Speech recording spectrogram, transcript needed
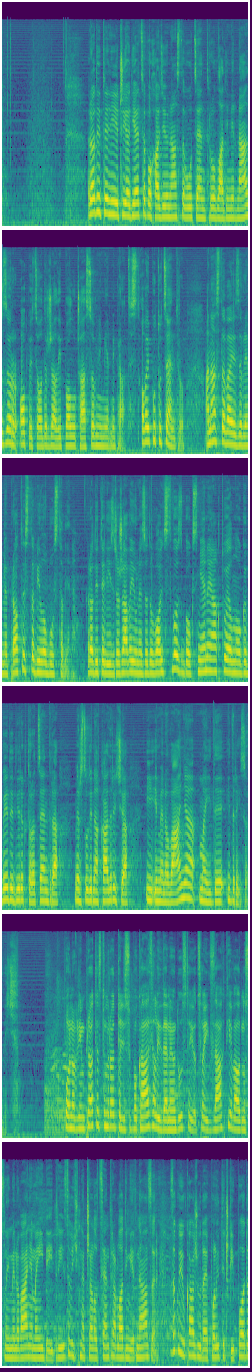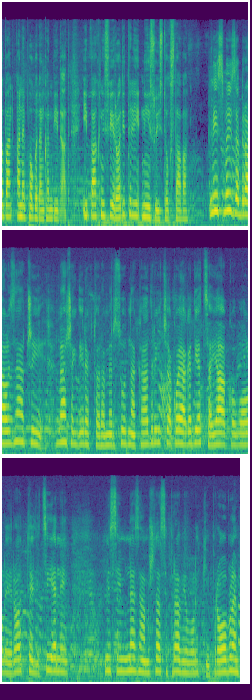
Roditelji čija djeca pohađaju nastavu u centru Vladimir Nazor opet su održali polučasovni mirni protest. Ovaj put u centru, a nastava je za vrijeme protesta bila obustavljena. Roditelji izražavaju nezadovoljstvo zbog smjene aktuelnog VD direktora centra Mersudina Kadrića i imenovanja Maide Idrizović. Ponovnim protestom roditelji su pokazali da ne odustaju od svojih zahtjeva, odnosno imenovanjama Ide Idrizović na čelo centra Vladimir Nazor, za koju kažu da je politički podoban, a ne pogodan kandidat. Ipak ni svi roditelji nisu istog stava. Mi smo izabrali znači našeg direktora Mersudna Kadrića, koja ga djeca jako vole, rotelji, cijene. Mislim, ne znam šta se pravi ovoliki problem.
